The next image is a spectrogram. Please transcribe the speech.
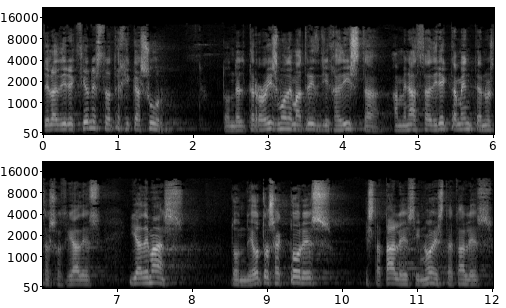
de la Dirección Estratégica Sur, donde el terrorismo de matriz yihadista amenaza directamente a nuestras sociedades y además donde otros actores, estatales y no estatales,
